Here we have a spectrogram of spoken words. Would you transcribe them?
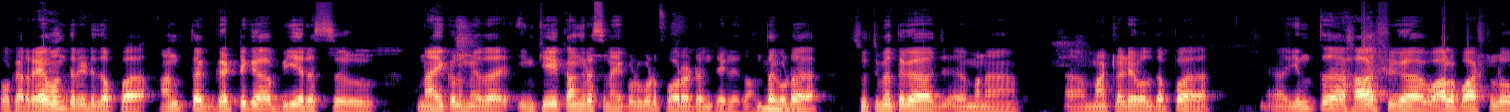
ఒక రేవంత్ రెడ్డి తప్ప అంత గట్టిగా బీఆర్ఎస్ నాయకుల మీద ఇంకే కాంగ్రెస్ నాయకుడు కూడా పోరాటం చేయలేదు. అంతా. కూడా శుతిమెత్తగా జ- మన మాట్లాడేవాళ్ళు తప్ప ఇంత హార్ష్గా వాళ్ళ భాషలో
